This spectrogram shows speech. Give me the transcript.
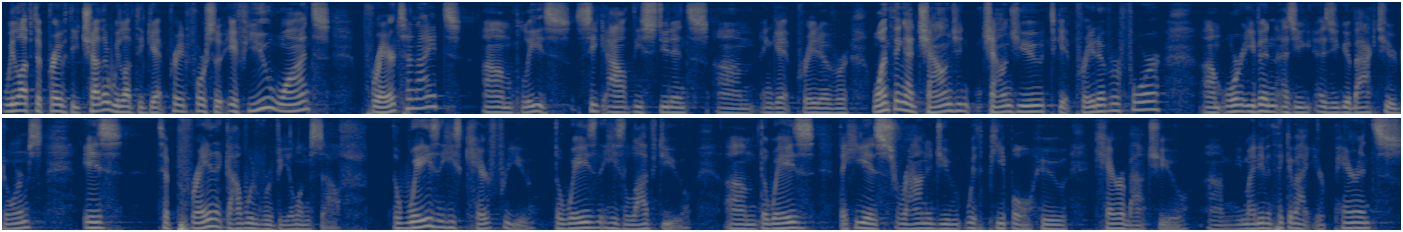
We love to pray with each other. We love to get prayed for. So if you want prayer tonight, um, please seek out these students um, and get prayed over. One thing I'd challenge you, challenge you to get prayed over for, um, or even as you as you go back to your dorms, is to pray that God would reveal Himself, the ways that He's cared for you, the ways that He's loved you, um, the ways that He has surrounded you with people who care about you. Um, you might even think about your parents,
